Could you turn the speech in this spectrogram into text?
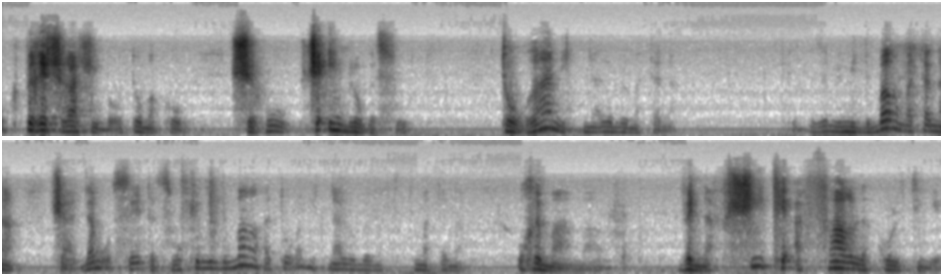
ופרש רש"י באותו מקום, שהוא, שאין לו גסות, תורה ניתנה לו במתנה. זה במדבר מתנה. כשאדם עושה את עצמו כמדבר, התורה ניתנה לו במתנה. וכמאמר, ונפשי כעפר לכל תהיה.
